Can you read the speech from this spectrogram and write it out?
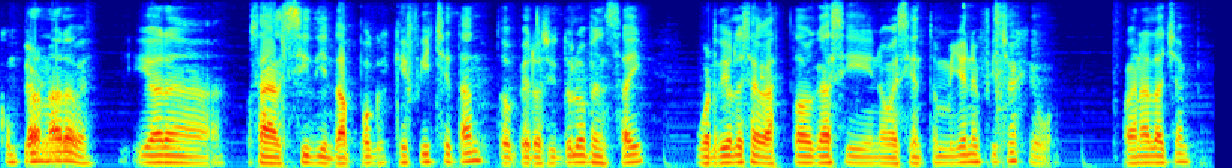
compraron Sí. árabes. Y ahora, o sea, el City tampoco es que fiche tanto, pero si tú lo pensáis, Guardiola se ha gastado casi 900 millones en fichaje weón, para ganar la Champions.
